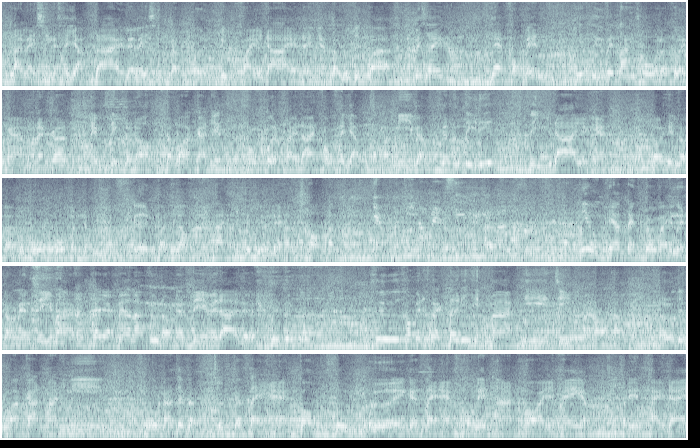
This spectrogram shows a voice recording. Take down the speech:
หลาย ๆ ชิ้นขยับได้หลาย ๆ ชิ้นแบบเปิดปิดไฟได้อะไรเงี้ยเรารู้สึกว่าไม่ใช่แค่ของเล่น ซื้อไปตั้งโชว์แล้วสวยงามอันนั้นก็เต็มสิบแล้วเนาะแต่ว่าการที่เขาเปิดไฟได้เขาขยับมีแบบเครื่องดนตรีที่สีได้อย่างเงี้ย เราเห็นแล้วแบบโอ้โหมันมันเกินกว่าที่เราคาดคิดไปเยอะเลยครับชอบครับอย่างเมื่อกี้น้องแนนซี่เป็นไงบ้างคะนี่ผมพยายามแต่งตัวมาให้เหมือนน้องแนนซี่มากแต่ยังน่ารักสู้น้องแนนซี่ไม่ได้เลย คือเขาเป็นคาแรคเตอร์ที่ฮิตมากที่จีนอยู่แล้วครับเรารู้สึกว่าการมาที่นี่โหน่าจะแบบจุดกระแสกล่องสุ่มเอ่ยกระแสของเล่นอาร์ตทอยให้กับประเทศไทยได้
